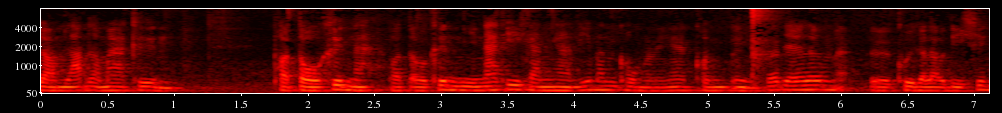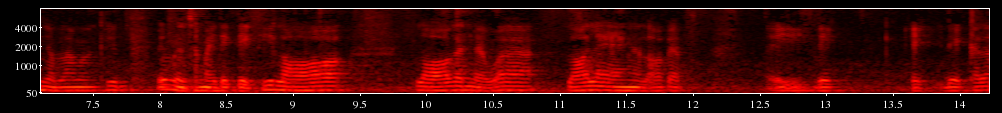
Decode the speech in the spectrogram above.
ยอมรับเรามากขึ้น พอโตขึ้นนะพอโตขึ้นมีหน้าที่การงานที่มั่นคงอะไรเงี้ยคนอื่นก็จะเริ่มแบบเออคุยกับเราดีขึ้นยอมรับมากขึ้นไม่เหมือนสมัยเด็ก ๆ ที่ล้อล้อกันแบบว่าล้อแรงอะล้อแบบไอเด็กเด็กเด็กกาล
